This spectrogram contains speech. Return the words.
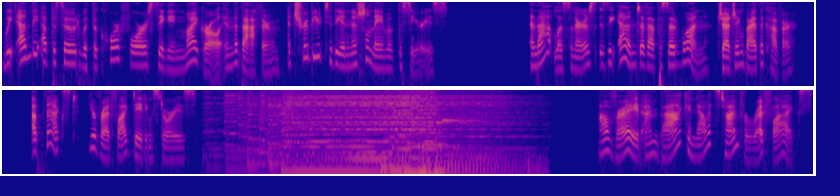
We end the episode with the Core Four singing My Girl in the bathroom, a tribute to the initial name of the series. And that, listeners, is the end of episode one, Judging by the Cover. Up next, your red flag dating stories. All right, I'm back, and now it's time for red flags.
